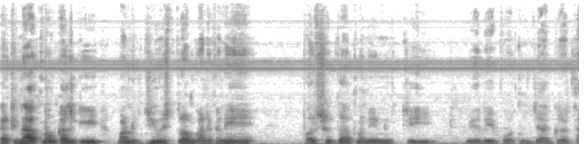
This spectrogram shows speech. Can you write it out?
కఠినాత్మం కలిగి మనం జీవిస్తున్నాం కనుకనే పరిశుద్ధాత్మ నీ నుంచి వేరైపోతుంది జాగ్రత్త.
